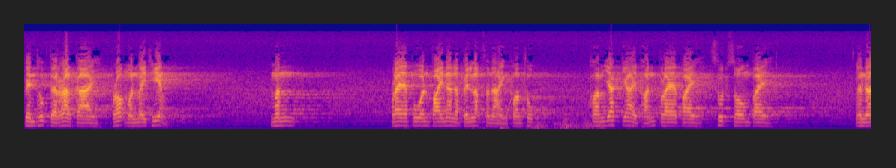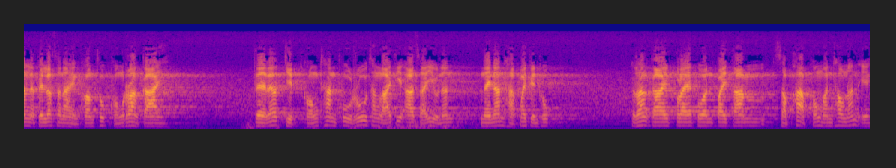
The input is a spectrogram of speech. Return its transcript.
เป็นทุกข์แต่ร่างกาย เพราะมันไม่เที่ยง มันแปรปวนไปนั่นแหละเป็นลักษณะแห่งความทุกข์ ความยักย้ายผันแปรไปสุดโทมไป อันนั้นแหละเป็นลักษณะแห่งความทุกข์ของร่างกาย แต่แล้วจิตของท่านผู้รู้ทั้งหลายที่อาศัยอยู่นั้น ในนั้นหากไม่เป็นทุกข์ ร่างกายแปรปรวนไปตามสภาพของมันเท่านั้นเอง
